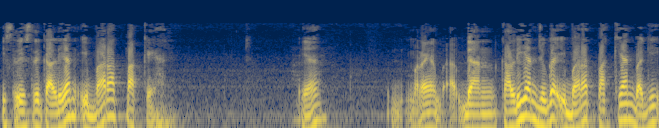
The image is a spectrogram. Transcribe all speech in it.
istri-istri kalian ibarat pakaian. Ya, dan kalian juga ibarat pakaian bagi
